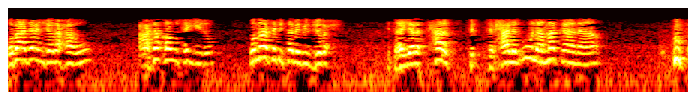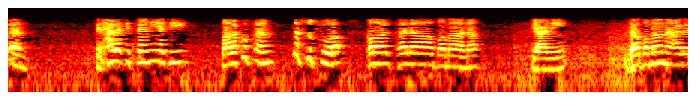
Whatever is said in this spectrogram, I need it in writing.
وبعد أن جرحه عتقه سيده ومات بسبب الجرح. تغيرت حال في الحالة الأولى ما كان كفءا. في الحالة الثانية صار كفءا. نفس الصورة. قال فلا ضمان. يعني لا ضمان على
